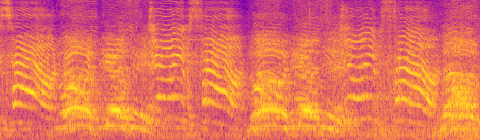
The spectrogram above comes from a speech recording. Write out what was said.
Jobstown! Not guilty! Jobstown! Not guilty!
